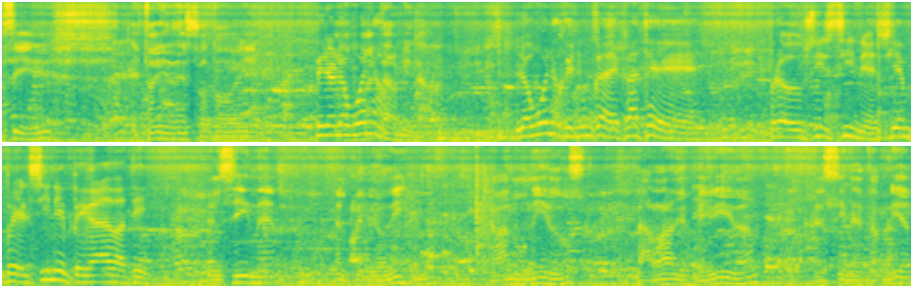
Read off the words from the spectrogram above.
Sí, estoy en eso todavía. Pero lo No bueno, he terminado. lo bueno que nunca dejaste producir cine, siempre el cine pegado a ti. El cine, el periodismo, que van unidos, la radio es mi vida, el cine también.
